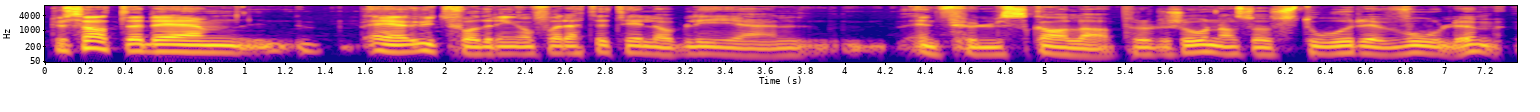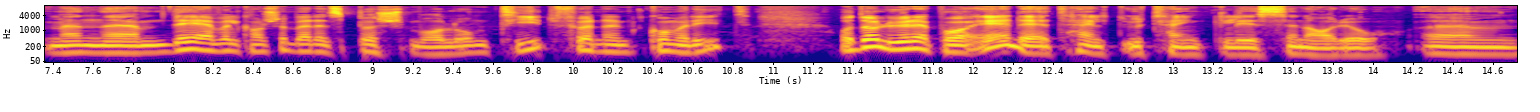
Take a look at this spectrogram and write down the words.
Du sa at det er utfordring å få dette til å bli en fullskala produksjon, altså store volum. Men eh, det er vel kanskje bare et spørsmål om tid før den kommer dit. Og da lurer jeg på, er det et helt utenkelig scenario? Um,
